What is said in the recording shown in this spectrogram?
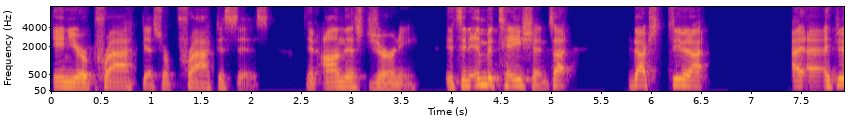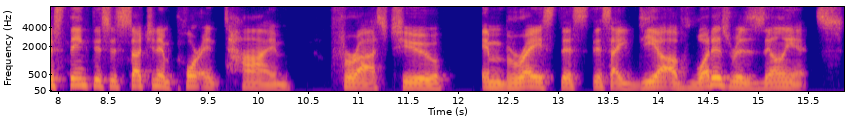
in your practice or practices and on this journey. It's an invitation. So, Dr. Stephen, I, I, I just think this is such an important time for us to embrace this, this idea of what does resilience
